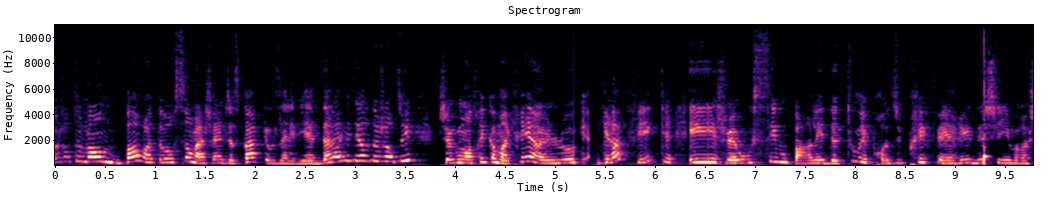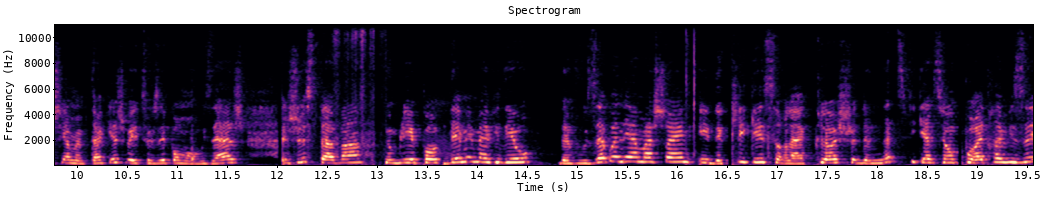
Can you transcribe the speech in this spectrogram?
Bonjour tout le monde, bon retour sur ma chaîne, j'espère que vous allez bien. Dans la vidéo d'aujourd'hui, je vais vous montrer comment créer un look graphique et je vais aussi vous parler de tous mes produits préférés de chez Yves Rocher en même temps que je vais utiliser pour mon visage. Juste avant, n'oubliez pas d'aimer ma vidéo, de vous abonner à ma chaîne et de cliquer sur la cloche de notification pour être avisé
